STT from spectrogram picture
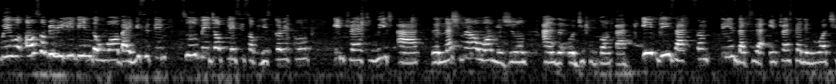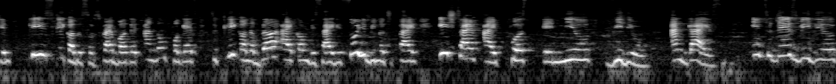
We will also be reliving the war by visiting two major places of historical interest which are the National War Museum and the Ojukwu Bunker. If these are some things that you are interested in watching, please click on the subscribe button and don't forget to click on the bell icon beside it so you'll be notified each time I post a new video. And guys, in today's video,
